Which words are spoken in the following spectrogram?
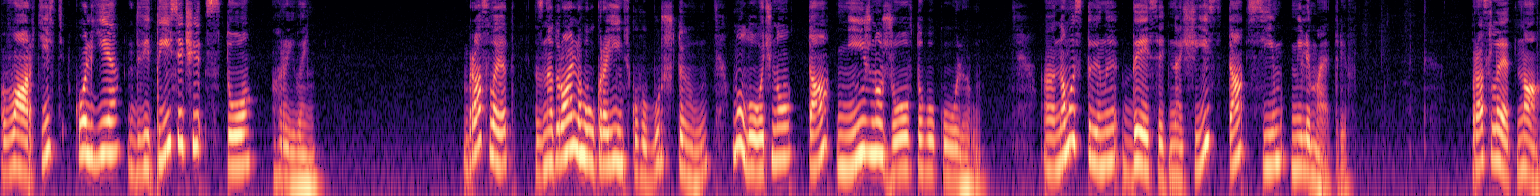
Вартість кольє 2100 гривень. Браслет з натурального українського бурштину, молочного та ніжно-жовтого кольору. Е, намистини 10 на 6 та 7 мм. Браслет на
